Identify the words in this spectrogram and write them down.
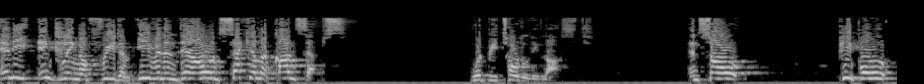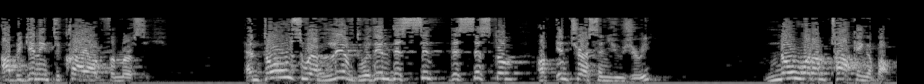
any inkling of freedom, even in their own secular concepts, would be totally lost. And so, people are beginning to cry out for mercy. And those who have lived within this, this system of interest and usury know what I'm talking about.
